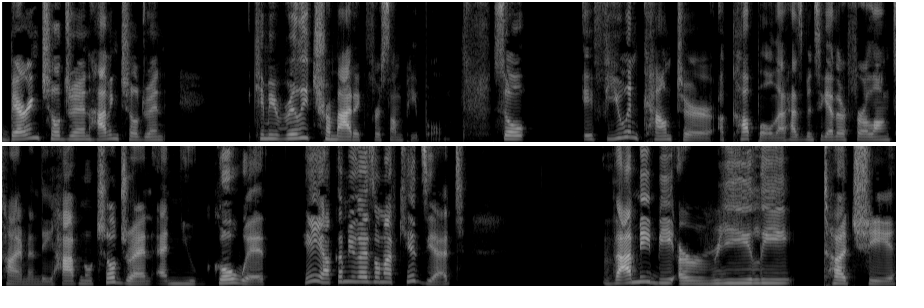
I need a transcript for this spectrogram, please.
bearing children, having children can be really traumatic for some people. So if you encounter a couple that has been together for a long time and they have no children and you go with, hey, how come you guys don't have kids yet? That may be a really touchy,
